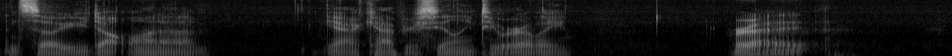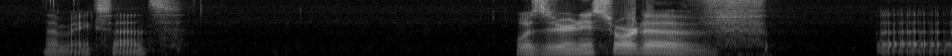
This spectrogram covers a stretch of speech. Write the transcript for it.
and so you don't want to, yeah, cap your ceiling too early. Right. That makes sense. Was there any sort of uh,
